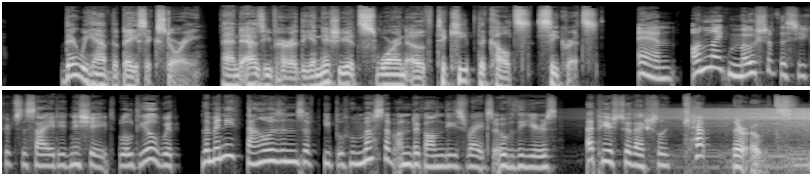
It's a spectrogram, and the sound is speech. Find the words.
There we have the basic story. And as you've heard, the initiates swore an oath to keep the cult's secrets. And unlike most of the secret society initiates will deal with, the many thousands of people who must have undergone these rites over the years appears to have actually kept their oaths.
